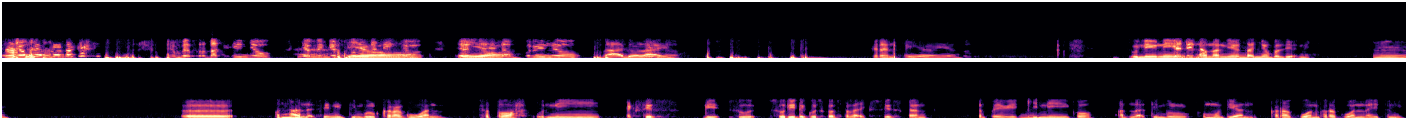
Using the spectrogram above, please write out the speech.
yang buat produk yang buat produk inyo yang bikin konten Iya. inyo yang Iya. jadi dapur inyo lah ada lain Gitu. keren sih iya iya Uni ini Jadi, mana nih hmm. tanya balik nih. hmm. Eh pernah nggak sih ini timbul keraguan setelah Uni eksis di Su, Suri de Gusco setelah eksis kan sampai Hmm. kini kok ada nggak timbul kemudian keraguan-keraguan lah itu nih?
